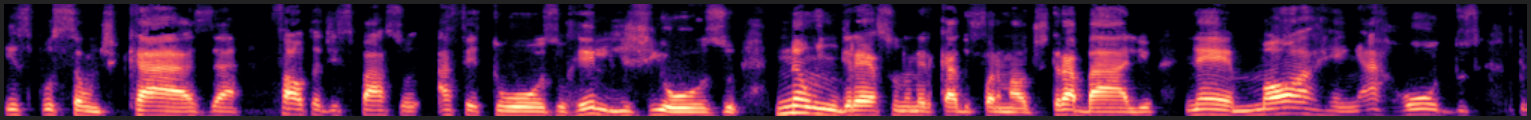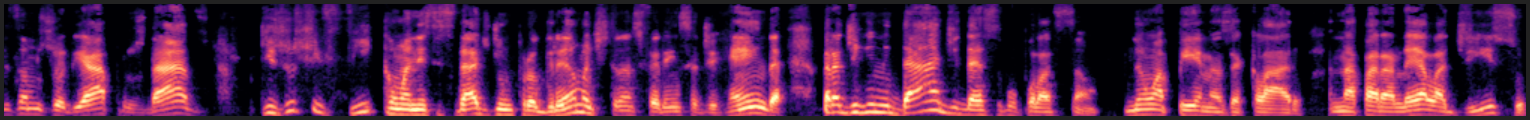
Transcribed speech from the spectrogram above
expulsão de casa, falta de espaço afetuoso, religioso, não ingresso no mercado formal de trabalho, né, morrem a rodos. Precisamos olhar para os dados que justificam a necessidade de um programa de transferência de renda para a dignidade dessa população. Não apenas, é claro, na paralela disso,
